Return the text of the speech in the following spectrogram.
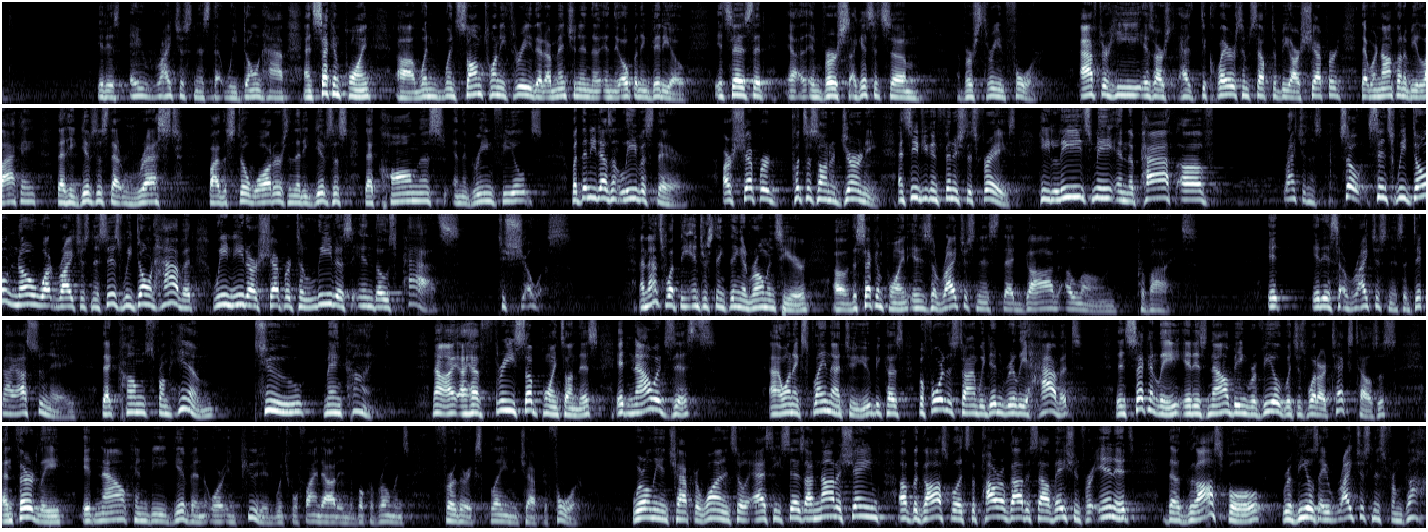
It is a righteousness that we don't have. And second point, uh, when, when Psalm 23 that I mentioned in the, in the opening video, it says that uh, in verse, I guess it's um, verse 3 and 4, after he is our, has, declares himself to be our shepherd, that we're not going to be lacking, that he gives us that rest by the still waters, and that he gives us that calmness in the green fields. But then he doesn't leave us there. Our shepherd puts us on a journey. And see if you can finish this phrase. He leads me in the path of righteousness. So, since we don't know what righteousness is, we don't have it, we need our shepherd to lead us in those paths to show us. And that's what the interesting thing in Romans here, uh, the second point, is a righteousness that God alone provides. It, it is a righteousness, a dikaiosune, that comes from Him to mankind. Now, I, I have three subpoints on this. It now exists, I want to explain that to you because before this time we didn't really have it. Then, secondly, it is now being revealed, which is what our text tells us. And thirdly, it now can be given or imputed, which we'll find out in the book of Romans, further explained in chapter 4. We're only in chapter 1, and so as he says, I'm not ashamed of the gospel. It's the power of God to salvation, for in it the gospel reveals a righteousness from God.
